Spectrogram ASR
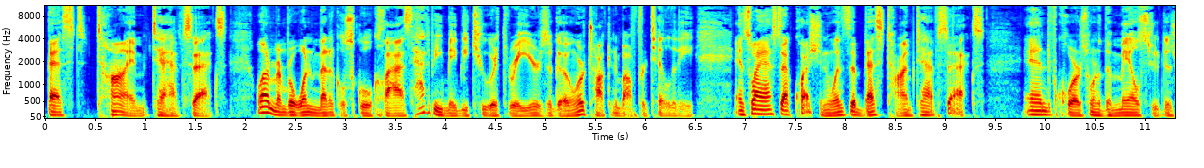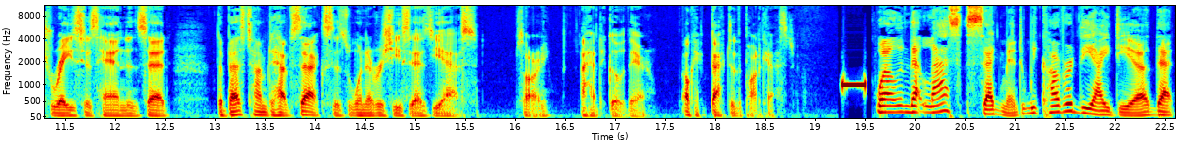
best time to have sex? Well, I remember one medical school class had to be maybe two or three years ago, and we are talking about fertility. And so I asked that question, when's the best time to have sex? And of course, one of the male students raised his hand and said, the best time to have sex is whenever she says yes. Sorry, I had to go there. Okay, back to the podcast. Well, in that last segment, we covered the idea that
